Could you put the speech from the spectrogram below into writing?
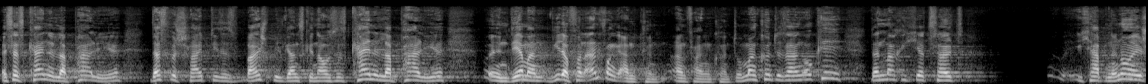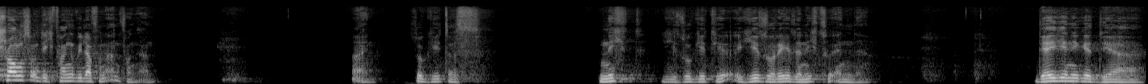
Es ist keine Lappalie, das beschreibt dieses Beispiel ganz genau. Es ist keine Lappalie, in der man wieder von Anfang an anfangen könnte. Und man könnte sagen, okay, dann mache ich jetzt halt, ich habe eine neue Chance und ich fange wieder von Anfang an. Nein. So geht das nicht, so geht Jesu Rede nicht zu Ende. Derjenige, der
